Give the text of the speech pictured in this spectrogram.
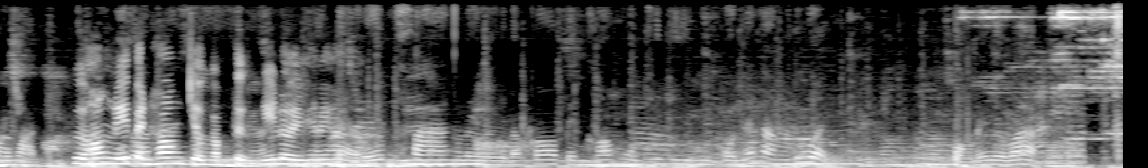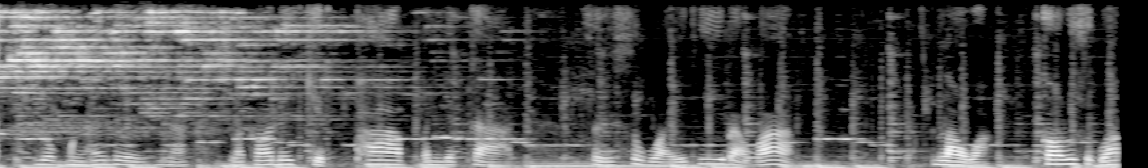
ประวัติคือห้องนี้เป็นห้องเกี่ยวกับตึกนี้เลยใช่ไหมคะตั้งแต่เริ่มสร้างเลย แล้วก็เป็นข้อมูลที่ดีมีคนแนะนำด้วยอืมบอกได้เลยว่ายกมือให้เลยนะแล้วก็ได้เก็บภาพบรรยากาศสวยๆที่แบบว่าเราอะก็รู้สึกว่า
